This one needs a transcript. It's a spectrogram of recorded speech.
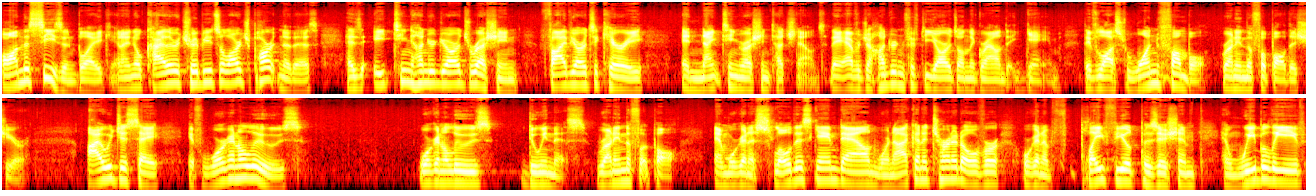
on the season, Blake, and I know Kyler attributes a large part into this, has 1,800 yards rushing five yards a carry, and 19 rushing touchdowns. They average 150 yards on the ground a game. They've lost one fumble running the football this year. I would just say if we're going to lose, we're going to lose doing this, running the football. And we're going to slow this game down. We're not going to turn it over. We're going to f- play field position. And we believe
